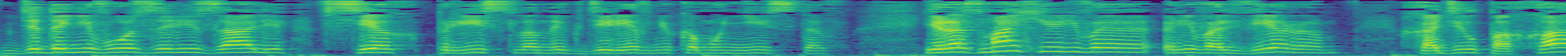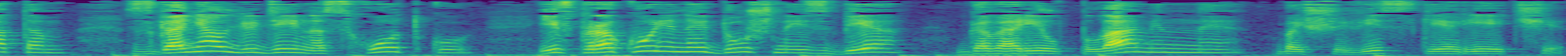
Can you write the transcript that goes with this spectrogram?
где до него зарезали всех присланных в деревню коммунистов, и, размахивая револьвером, ходил по хатам, сгонял людей на сходку и в прокуренной душной избе говорил пламенные большевистские речи.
